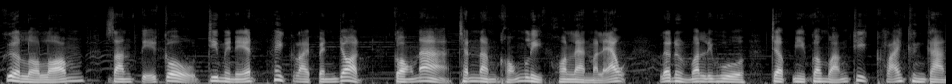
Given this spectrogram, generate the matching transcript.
เพื่อหล่อล้อมซานติโกจิเมเนสให้กลายเป็นยอดกองหน้าชั้นนำของลีกฮอลแลนด์มาแล้ว และหมือนว่าลิพูจะมีความหวังที่คล้ายคลึงกัน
